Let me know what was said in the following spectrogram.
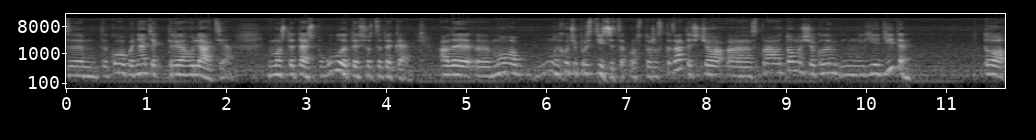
з такого поняття як триангуляція. Ви можете теж погуглити, що це таке. Але мова, ну, хочу простіше це просто розказати, що справа в тому, що коли є діти, то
